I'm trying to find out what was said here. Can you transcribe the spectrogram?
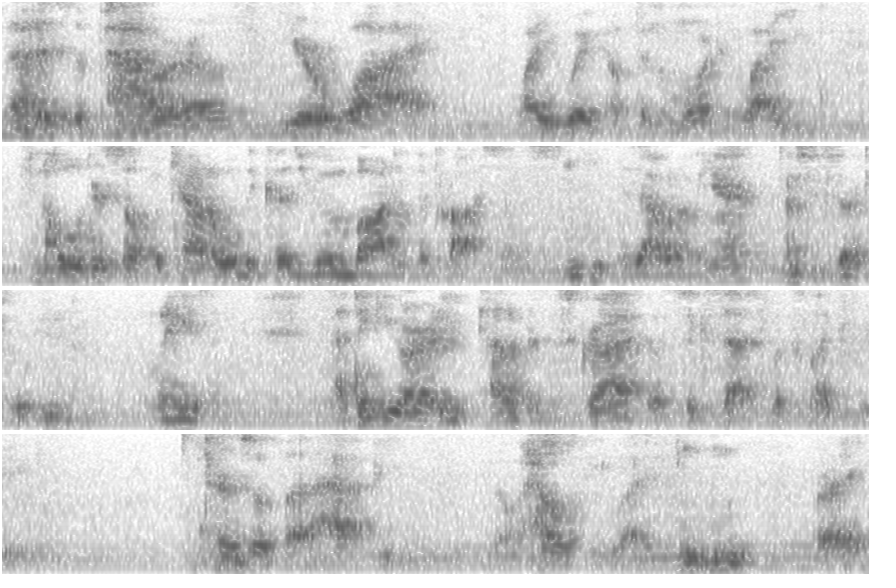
That is the power of your why. Why you wake up in the morning. Why you can hold yourself accountable because you embody the process. Mhm. Is that what I'm hearing? That's exactly what you're Amazing. I think you already kind of described what success looks like for you in terms of a happy, you know, healthy life, mm right?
